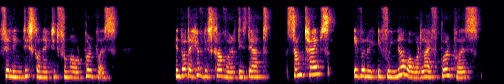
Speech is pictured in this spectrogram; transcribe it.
feeling disconnected from our purpose. And what I have discovered is that sometimes, even if we know our life purpose,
